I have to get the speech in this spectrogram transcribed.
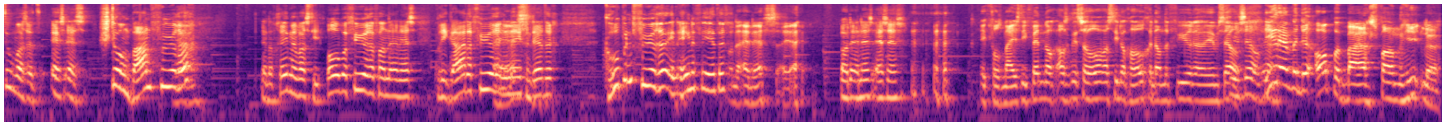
Toen was het SS Sturmbahnvuren. Ja. En op een gegeven moment was hij Obervuren van de NS. Brigadevuren in NS. 39. Groepenvuren in 41. Van de NS, zei jij. Oh, de NS, SS. Ik, volgens mij is die vent nog, als ik dit zo hoor, was die nog hoger dan de Führer hemzelf. Jezelf, ja. Hier hebben we de opperbaas van Hitler.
